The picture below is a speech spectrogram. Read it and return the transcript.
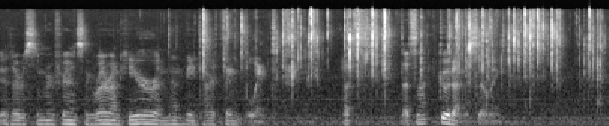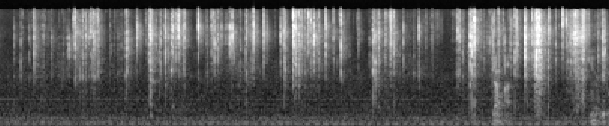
Yeah, there was some interference like right around here, and then the entire thing blinked. That's that's not good, I'm assuming. Come on. There we go.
